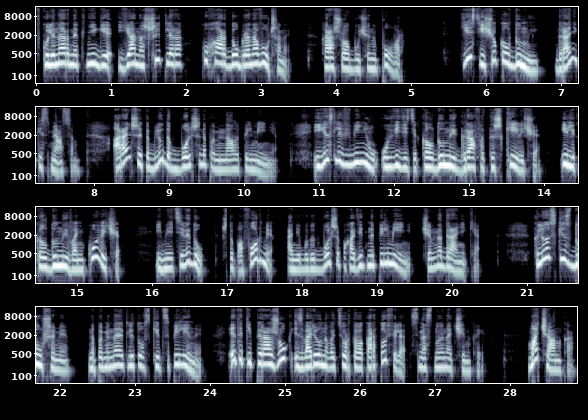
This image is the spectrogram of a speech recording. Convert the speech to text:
в кулинарной книге Яна Шитлера «Кухар добро навученный» — хорошо обученный повар. Есть еще колдуны, драники с мясом. А раньше это блюдо больше напоминало пельмени. И если в меню увидите колдуны графа Тышкевича или колдуны Ваньковича, имейте в виду, что по форме они будут больше походить на пельмени, чем на драники. Клёцки с душами напоминают литовские цепелины. Этакий пирожок из вареного тертого картофеля с мясной начинкой. Мочанка.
